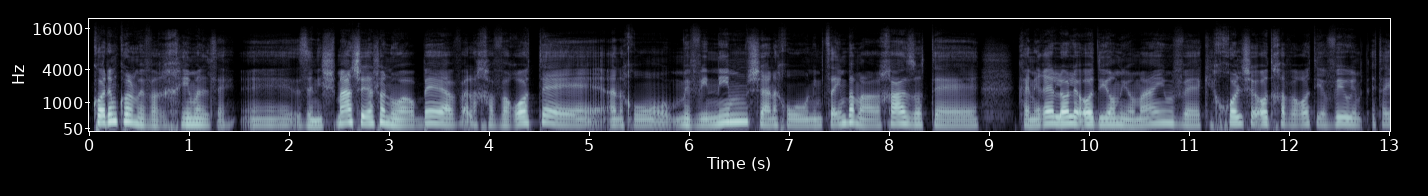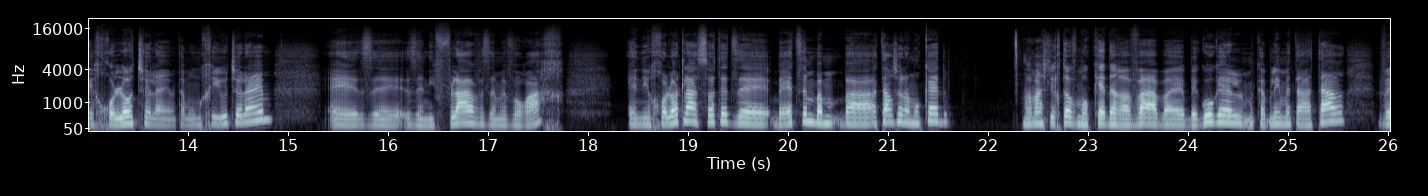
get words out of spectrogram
קודם כל מברכים על זה. אה, זה נשמע שיש לנו הרבה, אבל החברות, אה, אנחנו מבינים שאנחנו נמצאים במערכה הזאת אה, כנראה לא לעוד יום-יומיים, וככל שעוד חברות יביאו את היכולות שלהם, את המומחיות שלהם, זה, זה נפלא וזה מבורך. הן יכולות לעשות את זה בעצם באתר של המוקד. ממש לכתוב מוקד ערבה בגוגל, מקבלים את האתר, ו-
